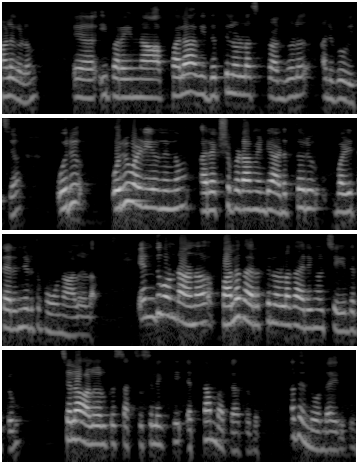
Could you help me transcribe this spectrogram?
ആളുകളും ഈ പറയുന്ന പല വിധത്തിലുള്ള സ്ട്രഗിൾ അനുഭവിച്ച് ഒരു ഒരു വഴിയിൽ നിന്നും രക്ഷപ്പെടാൻ വേണ്ടി അടുത്തൊരു വഴി തെരഞ്ഞെടുത്ത് പോകുന്ന ആളുകളാണ് എന്തുകൊണ്ടാണ് പല തരത്തിലുള്ള കാര്യങ്ങൾ ചെയ്തിട്ടും ചില ആളുകൾക്ക് സക്സസിലേക്ക് എത്താൻ പറ്റാത്തത്? അതെന്തുകൊണ്ടായിരിക്കും?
